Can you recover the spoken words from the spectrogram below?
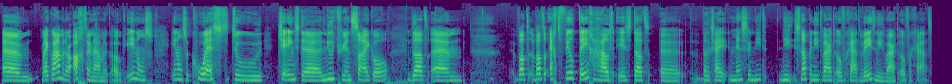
Um, wij kwamen erachter namelijk ook in, ons, in onze quest to change the nutrient cycle. dat um, wat, wat echt veel tegenhoudt is dat, uh, wat ik zei, mensen er niet, niet, snappen niet waar het over gaat, weten niet waar het over gaat.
